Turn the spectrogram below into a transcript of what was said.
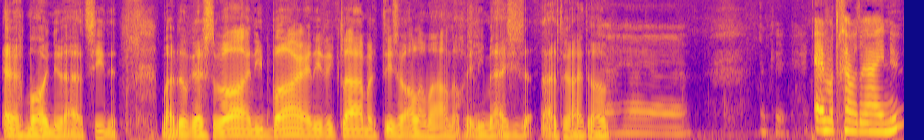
erg mooi nu uitzien. Maar dat restaurant en die bar en die reclame... het is er allemaal nog. En die meisjes uiteraard ook. Ja, ja, ja. ja. Oké. En wat gaan we draaien nu?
